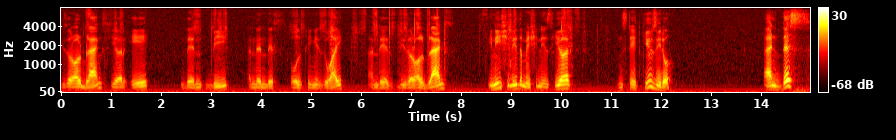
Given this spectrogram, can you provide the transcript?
these are all blanks, here A, then B and then this whole thing is Y and these are all blanks. Initially, the machine is here in state q 0 and this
